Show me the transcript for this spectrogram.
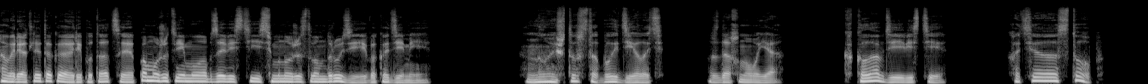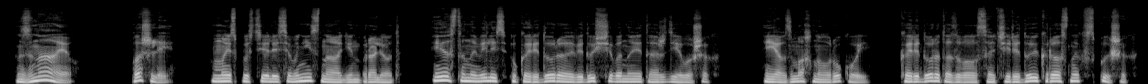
вряд ли такая репутация поможет ему обзавестись множеством друзей в Академии. «Ну и что с тобой делать?» – вздохнул я. «К Клавдии вести. Хотя, стоп. Знаю. Пошли». Мы спустились вниз на один пролет и остановились у коридора, ведущего на этаж девушек. Я взмахнул рукой. Коридор отозвался чередой красных вспышек,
